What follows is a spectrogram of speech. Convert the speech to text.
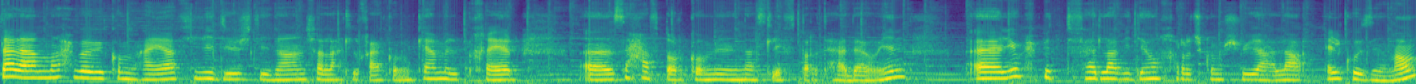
سلام مرحبا بكم معايا في فيديو جديدة. إن شاء الله تلقاكم كامل بخير. أه صحة فطوركم للناس اللي فطرت هداوين. أه اليوم حبيت في هذا الفيديو نخرجكم شوية على الكوزينة.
